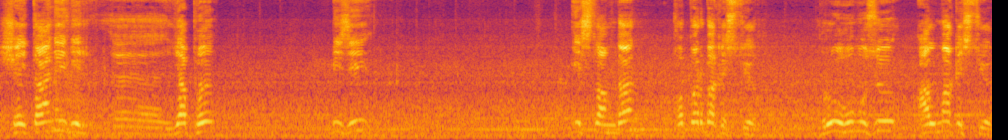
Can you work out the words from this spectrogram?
şeytani bir e, yapı bizi İslam'dan koparmak istiyor. Ruhumuzu almak istiyor.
